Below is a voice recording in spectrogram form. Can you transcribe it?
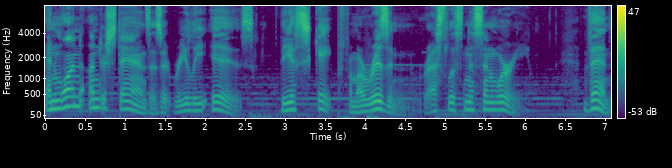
and one understands as it really is the escape from arisen restlessness and worry, then,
